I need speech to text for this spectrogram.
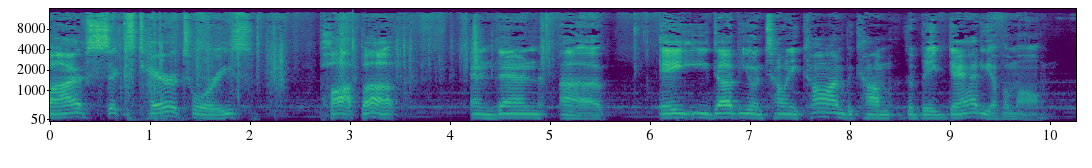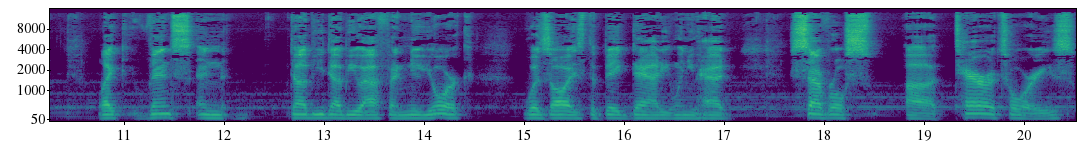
five, six territories pop up, and then uh, AEW and Tony Khan become the big daddy of them all. Like Vince and WWF in New York was always the big daddy when you had several uh, territories.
